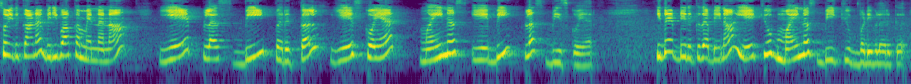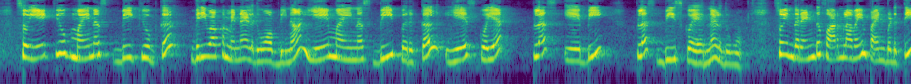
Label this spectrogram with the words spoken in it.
ஸோ இதுக்கான விரிவாக்கம் என்னென்னா ஏ ப்ளஸ் பி பெருக்கல் A square minus AB plus B square இது எப்படி இருக்குது அப்படின்னா A cube minus B cube வடிவில் இருக்குது so A cube minus B கியூப்க்கு விரிவாக்கம் என்ன எழுதுவோம் அப்படின்னா ஏ மைனஸ் பி பெருக்கல் A square plus AB plus B ஸ்கொயர்னு எழுதுவோம். ஸோ இந்த ரெண்டு ஃபார்முலாவையும் பயன்படுத்தி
